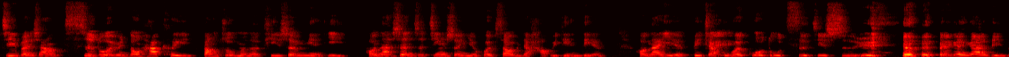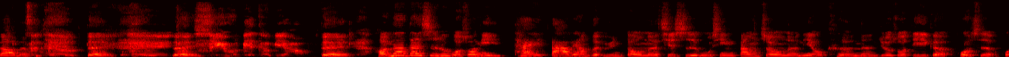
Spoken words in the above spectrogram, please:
基本上适度的运动，它可以帮助我们的提升免疫。哦，那甚至精神也会稍微比较好一点点。好，那也比较不会过度刺激食欲，那个你刚才提到的，真的，对对对，食欲会变特别好。对，好，那但是如果说你太大量的运动呢，其实无形当中呢，你有可能就是说，第一个或者会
